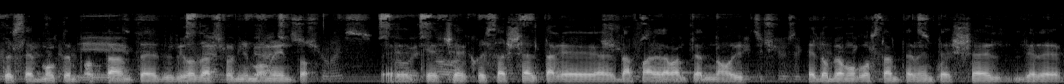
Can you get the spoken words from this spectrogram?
Questo è molto importante di ricordarci ogni momento eh, che c'è questa scelta che è da fare davanti a noi e dobbiamo costantemente scegliere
